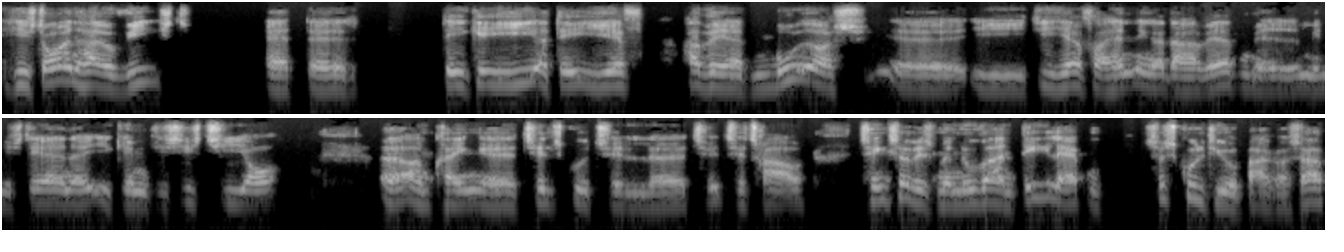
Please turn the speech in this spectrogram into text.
historien har jo vist, at øh, DGI og DIF har været mod os øh, i de her forhandlinger, der har været med ministerierne igennem de sidste 10 år øh, omkring øh, tilskud til, øh, til, til trav. Tænk så, hvis man nu var en del af dem, så skulle de jo bakke os op.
